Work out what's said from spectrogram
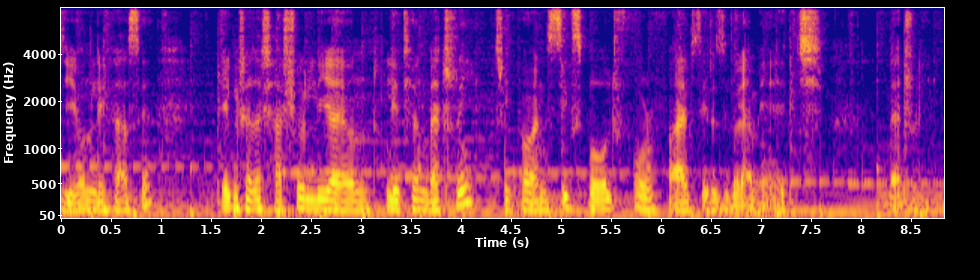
জিওন লেখা আছে। একুশ হাজার সাতশো লিয়ায়ন lithium battery three point six volt four five zero zero mAh battery.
